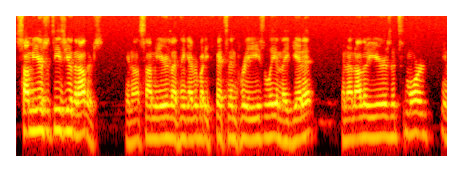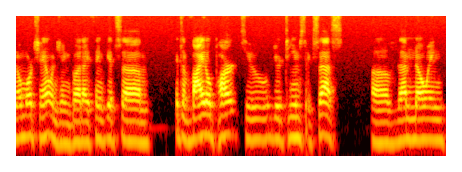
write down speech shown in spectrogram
some years it's easier than others. You know, some years I think everybody fits in pretty easily and they get it, and then other years it's more you know more challenging. But I think it's um it's a vital part to your team's success of them knowing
